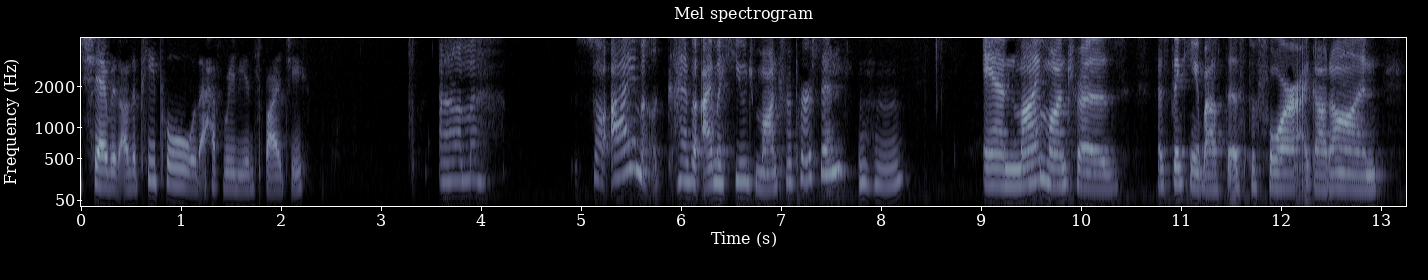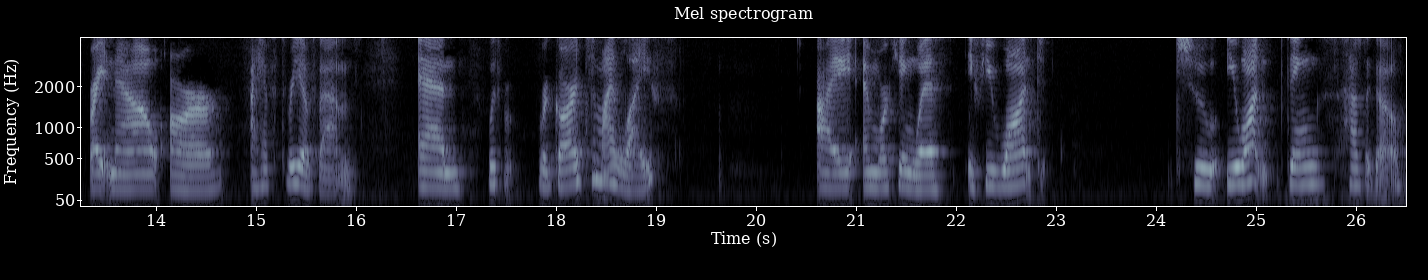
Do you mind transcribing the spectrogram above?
share with other people or that have really inspired you? Um, so I am a- kind of a, I'm a huge mantra person, mm-hmm. and my mantras. I was thinking about this before I got on. Right now are I have three of them, and with regard to my life, I am working with if you want to you want things how's it go?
